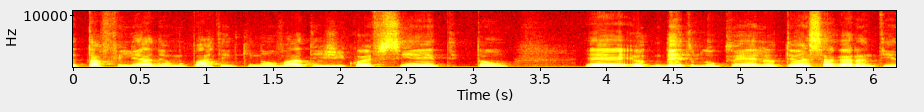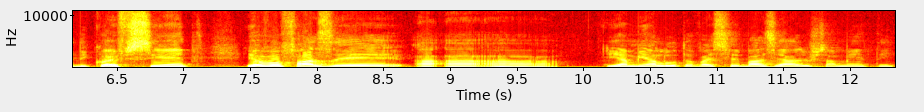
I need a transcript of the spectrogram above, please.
estar afiliado em algum partido que não vai atingir coeficiente. Então, é, eu- dentro do PL eu tenho essa garantia de coeficiente e eu vou fazer a, a- a- e a minha luta vai ser baseada justamente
